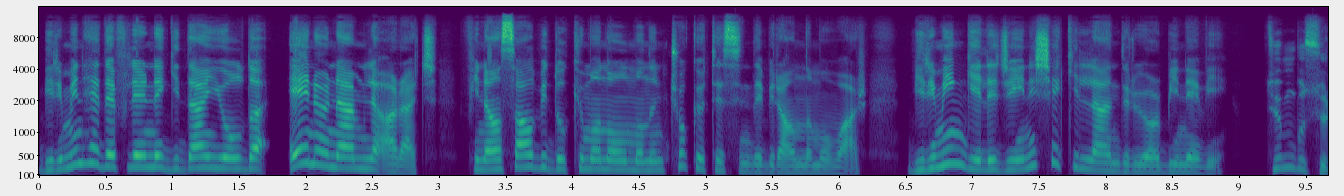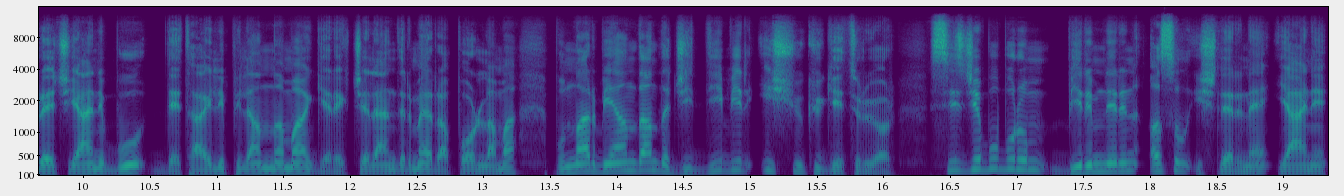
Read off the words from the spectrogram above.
birimin hedeflerine giden yolda en önemli araç. Finansal bir doküman olmanın çok ötesinde bir anlamı var. Birimin geleceğini şekillendiriyor bir nevi. Tüm bu süreç yani bu detaylı planlama, gerekçelendirme, raporlama bunlar bir yandan da ciddi bir iş yükü getiriyor. Sizce bu durum birimlerin asıl işlerine yani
